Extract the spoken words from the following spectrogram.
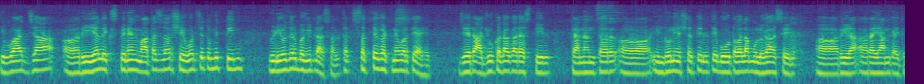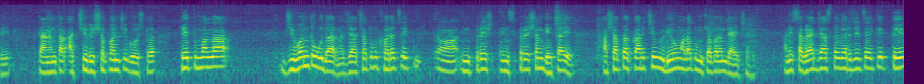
किंवा ज्या रिअल एक्सपिरियन्स आता जर शेवटचे तुम्ही तीन व्हिडिओ जर बघितला असाल तर सत्य घटनेवरती आहेत. जे राजू कलाकार असतील त्यानंतर इंडोनेशियातील ते बोटवाला मुलगा असेल रिया रयान काहीतरी. त्यानंतर आजची रिषपनची गोष्ट हे तुम्हाला जिवंत उदाहरणं ज्याच्यातून खरंच एक इन्प्रेश इन्स्पिरेशन घेता येईल अशा प्रकारचे व्हिडिओ मला तुमच्यापर्यंत द्यायचे आहेत. आणि सगळ्यात जास्त गरजेचं आहे की ते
